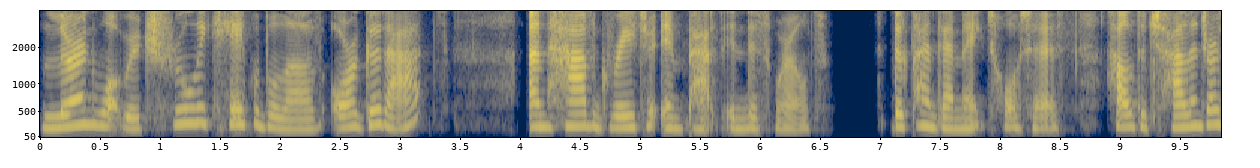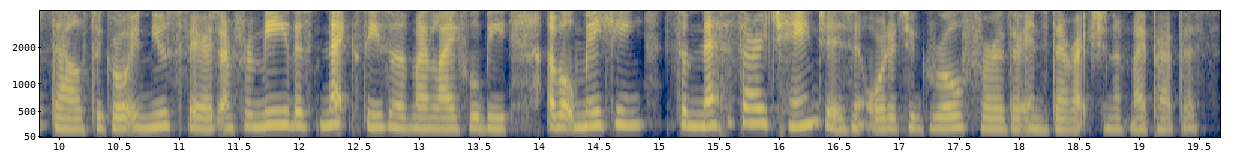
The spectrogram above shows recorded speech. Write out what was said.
learn what we're truly capable of or good at, and have greater impact in this world. The pandemic taught us how to challenge ourselves to grow in new spheres. And for me, this next season of my life will be about making some necessary changes in order to grow further in the direction of my purpose.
